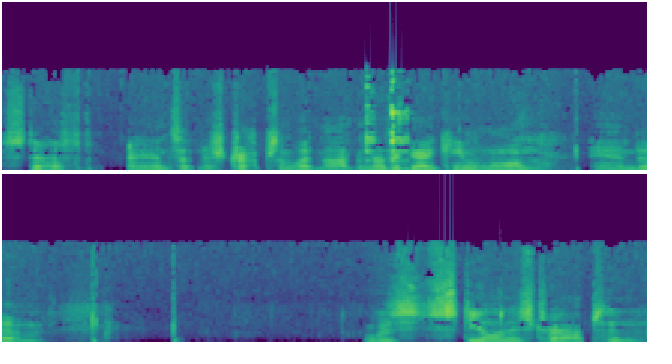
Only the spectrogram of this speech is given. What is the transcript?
stuff and setting his traps and whatnot. Another guy came along and um, was stealing his traps and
